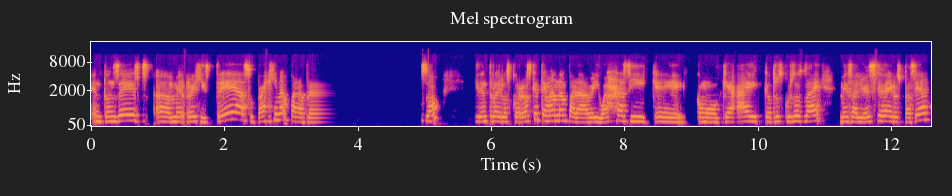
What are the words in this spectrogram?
Entonces uh, me registré a su página para aprender ruso y dentro de los correos que te mandan para averiguar así que como que hay, qué otros cursos hay, me salió ese de aeroespacial.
